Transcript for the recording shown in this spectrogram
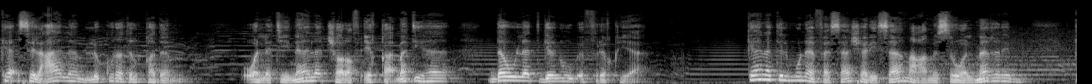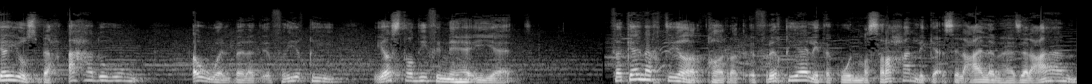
كأس العالم لكرة القدم والتي نالت شرف إقامتها دولة جنوب إفريقيا. كانت المنافسة شرسة مع مصر والمغرب كي يصبح أحدهم أول بلد إفريقي يستضيف النهائيات. فكان اختيار قارة إفريقيا لتكون مسرحا لكأس العالم هذا العام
